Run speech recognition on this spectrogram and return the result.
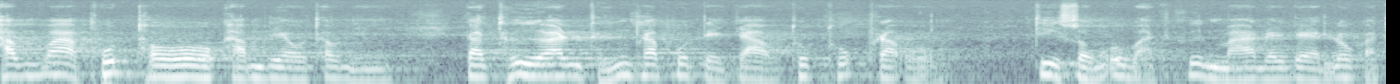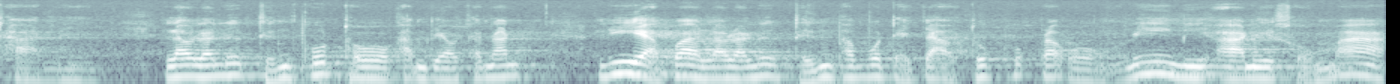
คำว่าพุทโธคำเดียวเท่านี้ กระเทือนถึงพระพุทธเจ้าทุกๆพระองค์ ที่ทรงอุบัติขึ้นมาในแดนโลกธาตุนี้ เราระลึกถึงพุทโธคำเดียวเท่านั้น เรียกว่าเราระลึกถึงพระพุทธเจ้าทุกๆพระองค์ นี่มีอานิสงส์มาก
